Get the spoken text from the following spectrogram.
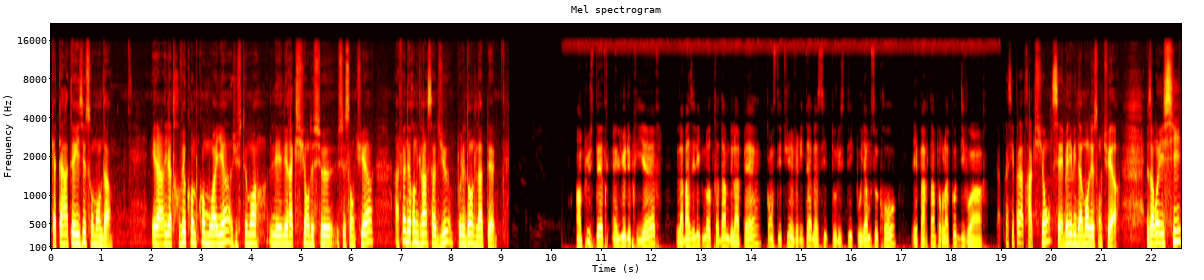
qui a caractérisé son mandat. Et il a trouvé comme, moyen justement l'érection de ce, sanctuaire afin de rendre grâce à Dieu pour le don de la paix. En plus d'être un lieu de prière, la basilique Notre-Dame de la Paix constitue un véritable site touristique pour Yamoussoukro et partant pour la Côte d'Ivoire. La principale attraction, c'est bien évidemment le sanctuaire. Nous avons ici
